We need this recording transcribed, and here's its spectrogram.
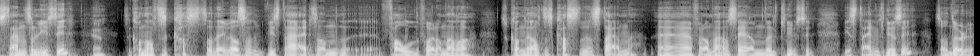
steiner som lyser, Ja. så kan du alltid kaste det. Altså, hvis det er sånn eh, fall foran deg, da, så kan du alltid kaste det steinen eh, foran deg og se om den knuser. Hvis steinen knuser, så dør du.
